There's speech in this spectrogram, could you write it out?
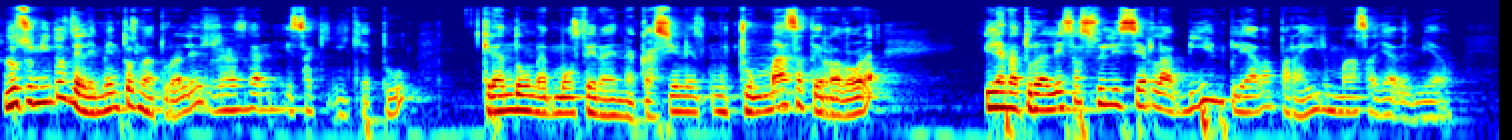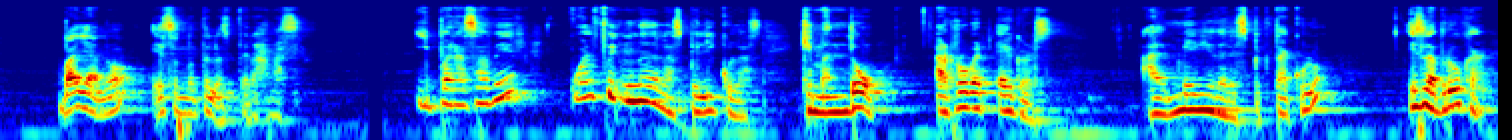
Los sonidos de elementos naturales rasgan esa inquietud creando una atmósfera en ocasiones mucho más aterradora y la naturaleza suele ser la vía empleada para ir más allá del miedo. Vaya, ¿no? Eso no te lo esperabas. Y para saber cuál fue una de las películas que mandó a Robert Eggers al medio del espectáculo, es La Bruja.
